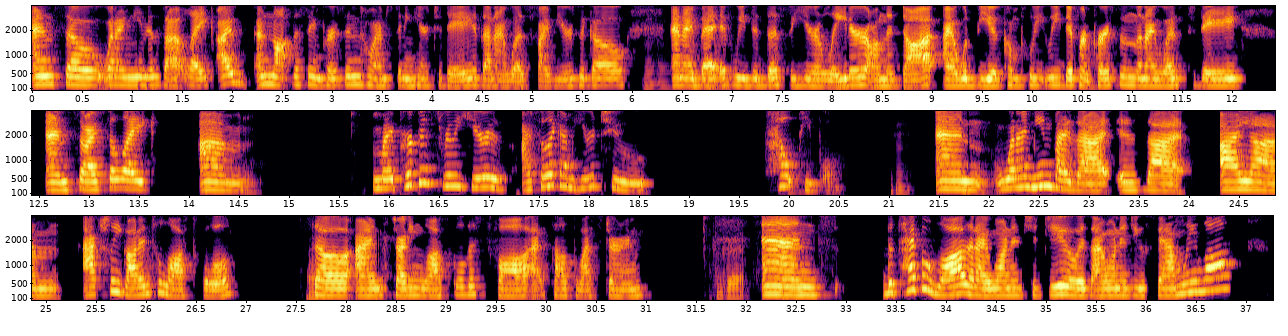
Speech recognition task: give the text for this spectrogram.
And so what I mean is that like I am not the same person who I'm sitting here today than I was 5 years ago. Mm-hmm. And I bet if we did this a year later on the dot, I would be a completely different person than I was today. And so I feel like um my purpose really here is I feel like I'm here to help people. Mm. And what I mean by that is that I um actually got into law school. So I'm starting law school this fall at Southwestern. Congrats. And the type of law that I wanted to do is I want to do family law.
